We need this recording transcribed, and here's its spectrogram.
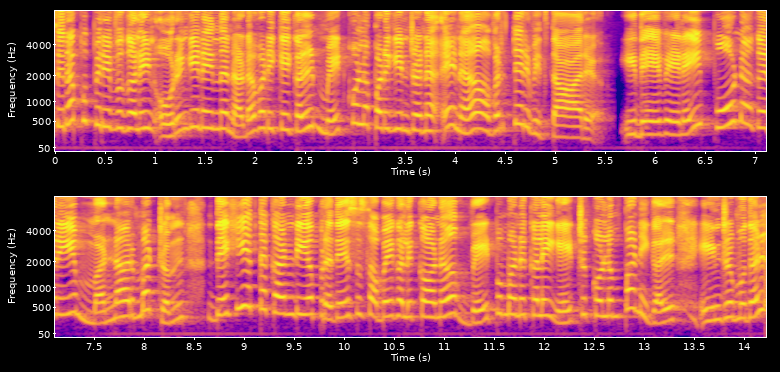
சிறப்பு பிரிவுகளின் ஒருங்கிணைந்த நடவடிக்கைகள் மேற்கொள்ளப்படுகின்றன என அவர் தெரிவித்தார். இதேவேளை பூநகரி மன்னார் மற்றும் தெஹியத்த கண்டிய பிரதேச சபைகளுக்கான வேட்புமனுக்களை ஏற்றுக்கொள்ளும் பணிகள் இன்று முதல்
